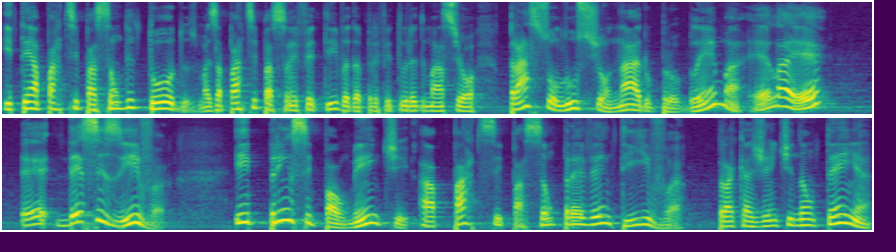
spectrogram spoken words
E tem a participação de todos, mas a participação efetiva da Prefeitura de Maceió para solucionar o problema, ela é, é decisiva. E, principalmente, a participação preventiva, para que a gente não tenha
